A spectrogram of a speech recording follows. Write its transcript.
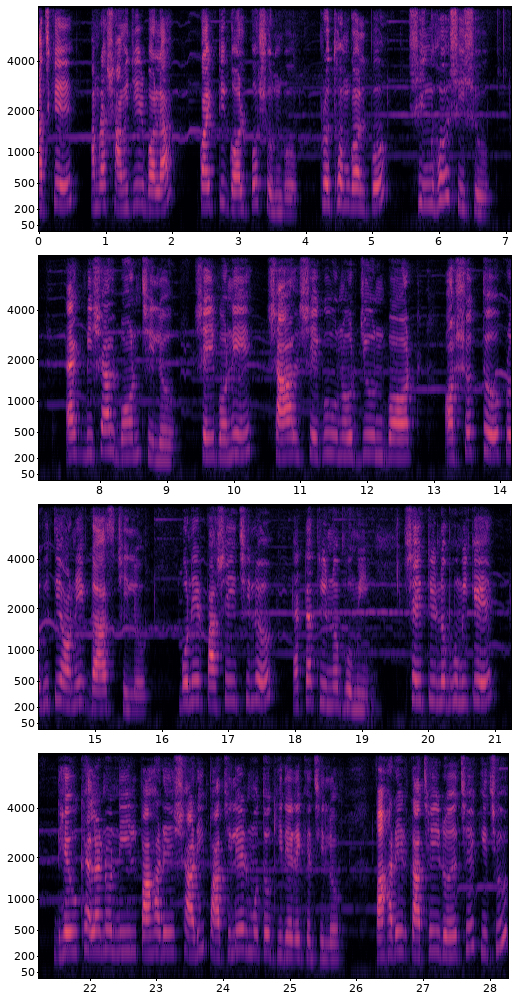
আজকে আমরা স্বামীজির বলা কয়েকটি গল্প শুনব। প্রথম গল্প, সিংহ শিশু। এক বিশাল বন ছিল। সেই বনে শাল, সেগুন, অর্জুন, বট, অশ্বত্থ প্রভৃতি অনেক গাছ ছিল। বনের পাশেই ছিল একটা তৃণভূমি। সেই তৃণভূমিকে ঢেউ খেলানো নীল পাহাড়ের সারি পাঁচিলের মতো ঘিরে রেখেছিল। পাহাড়ের কাছেই রয়েছে কিছু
